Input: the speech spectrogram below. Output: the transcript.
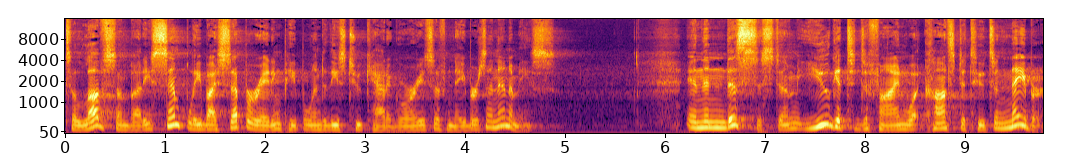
to love somebody simply by separating people into these two categories of neighbors and enemies. And in this system, you get to define what constitutes a neighbor.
